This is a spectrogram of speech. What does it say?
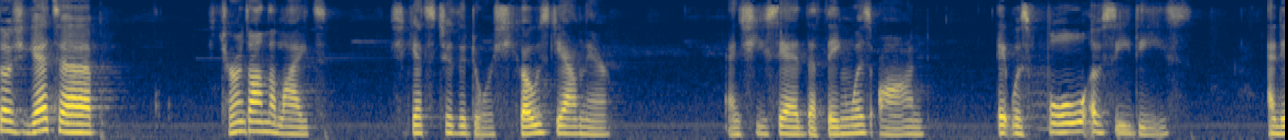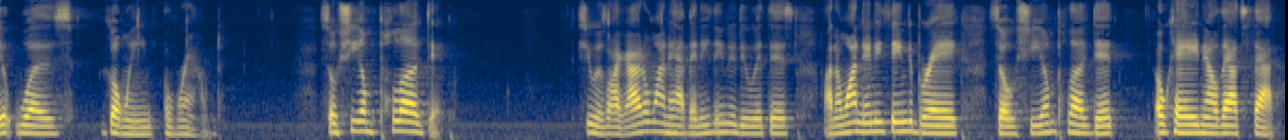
So she gets up, she turns on the lights, she gets to the door, she goes down there, and she said the thing was on. It was full of CDs, and it was going around. So she unplugged it. She was like, I don't want to have anything to do with this. I don't want anything to break. So she unplugged it. Okay, now that's that.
